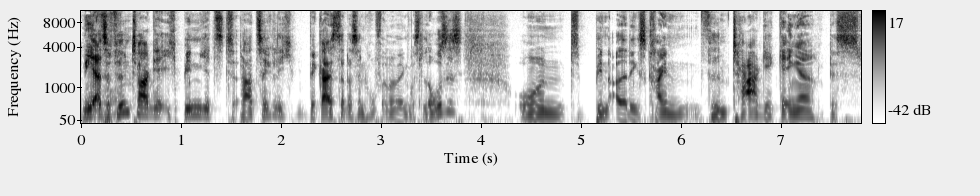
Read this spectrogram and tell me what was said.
Nee, also Filmtage, ich bin jetzt tatsächlich begeistert, dass in Hof immer irgendwas los ist und bin allerdings kein Filmtagegänger. Das,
